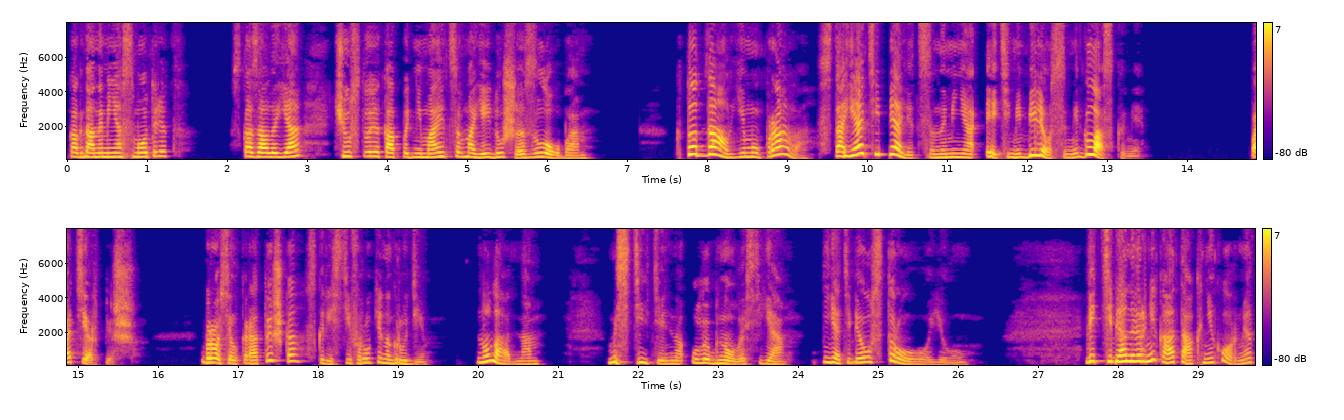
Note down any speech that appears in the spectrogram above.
когда на меня смотрят», – сказала я, – чувствуя, как поднимается в моей душе злоба. Кто дал ему право стоять и пялиться на меня этими белесыми глазками? Потерпишь, бросил коротышка, скрестив руки на груди. Ну ладно, мстительно улыбнулась я. Я тебе устрою. Ведь тебя наверняка так не кормят.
